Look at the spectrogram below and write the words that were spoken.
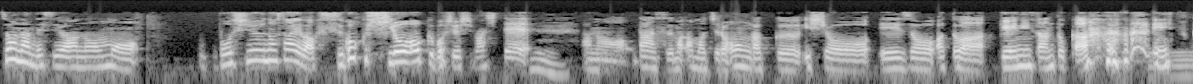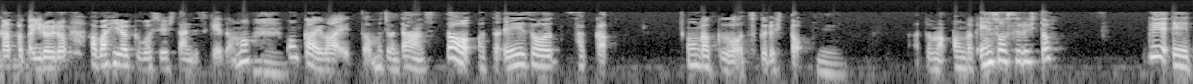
そうなんですよ。あの、もう、募集の際はすごく広く募集しまして、うん。あの、ダンス、まあ、もちろん音楽、衣装、映像、あとは芸人さんとか、演出家とかいろいろ幅広く募集したんですけれども、今回は、えっと、もちろんダンスと、あと映像作家、音楽を作る人、うん。あと、まあ、音楽演奏する人で、えっ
